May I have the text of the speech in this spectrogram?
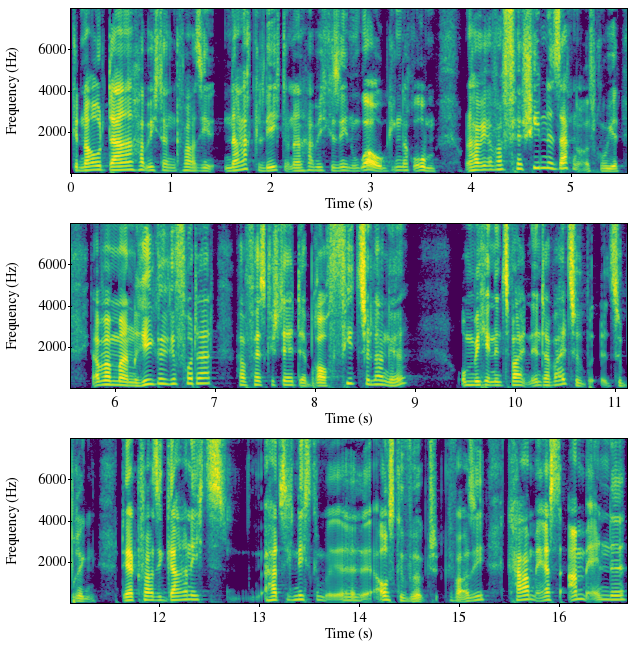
Genau da habe ich dann quasi nachgelegt und dann habe ich gesehen, wow, ging nach oben. Und dann habe ich einfach verschiedene Sachen ausprobiert. Ich habe mal einen Riegel gefuttert, habe festgestellt, der braucht viel zu lange, um mich in den zweiten Intervall zu, zu bringen. Der hat quasi gar nichts, hat sich nichts äh, ausgewirkt quasi. Kam erst am Ende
